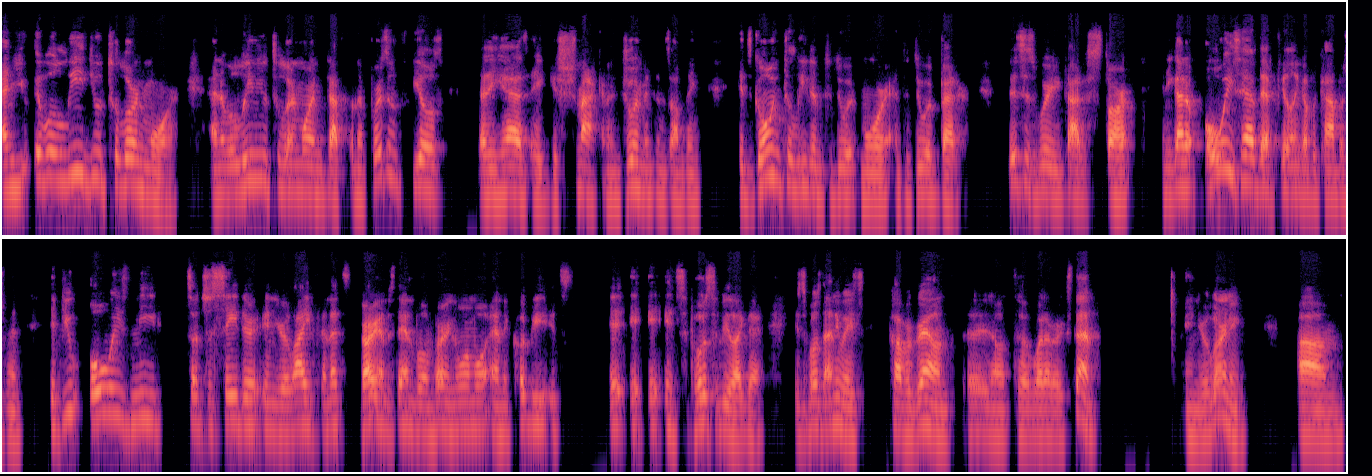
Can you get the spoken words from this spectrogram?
and you, it will lead you to learn more, and it will lead you to learn more in depth. When a person feels that he has a geschmack, an enjoyment in something, it's going to lead him to do it more and to do it better. This is where you got to start and you got to always have that feeling of accomplishment. If you always need such a seder in your life, and that's very understandable and very normal, and it could be, it's it, it, it's supposed to be like that. You're supposed to, anyways, cover ground, uh, you know, to whatever extent in your learning. Um,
